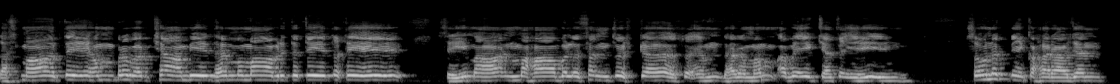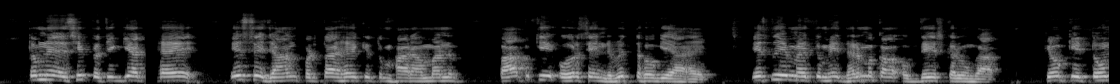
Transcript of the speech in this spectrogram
सौनकुवाच तस्माते हम प्रवक्षा धर्ममावृत चेतसे। श्रीमान महाबल संतुष्ट, स्वयं धर्मम अवेक्षते सौनक ने कहा, राजन, तुमने ऐसी प्रतिज्ञा है, इससे जान पड़ता है कि तुम्हारा मन पाप की ओर से निवृत्त हो गया है। इसलिए मैं तुम्हें धर्म का उपदेश करूँगा, क्योंकि तुम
